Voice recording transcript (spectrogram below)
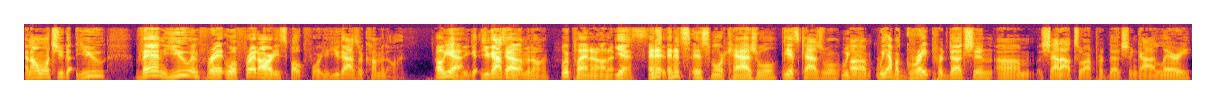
and I want you, you, Van, you and Fred. Well, Fred already spoke for you. You guys are coming on. Oh yeah, You, you guys Yeah, are coming on. We're planning on it. Yes. and it, It- and it's it's more casual. Yes, casual. We can- we have a great production. Um, shout out to our production guy, Larry.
